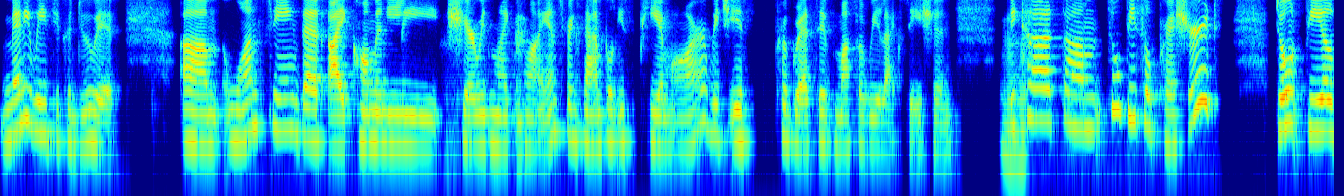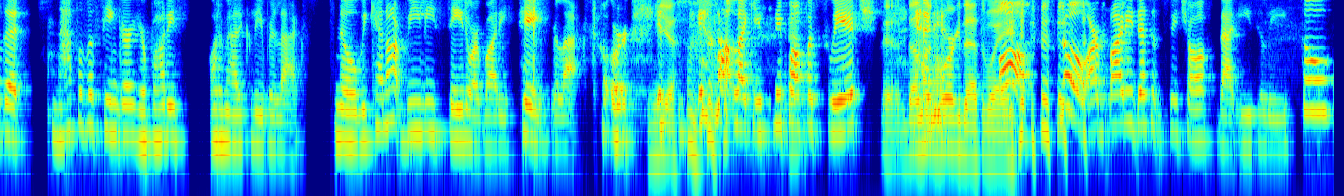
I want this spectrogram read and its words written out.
many ways you can do it. Um, one thing that I commonly share with my clients, for example, is PMR, which is progressive muscle relaxation. Mm-hmm. Because um, don't be so pressured. Don't feel that snap of a finger, your body's automatically relax. No, we cannot really say to our body, hey, relax. Or it's, yes. it's not like you flip off a switch. Yeah, it doesn't work that way. no, our body doesn't switch off that easily. So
